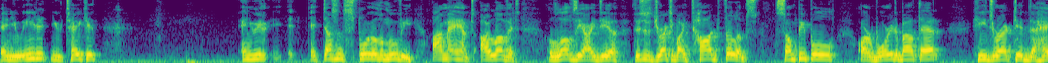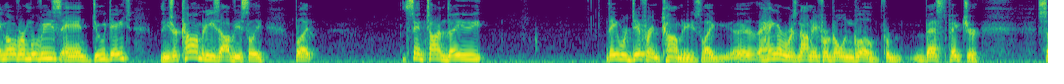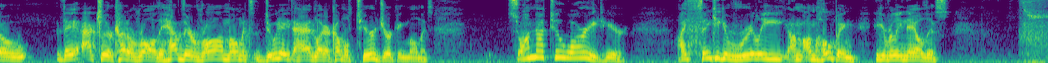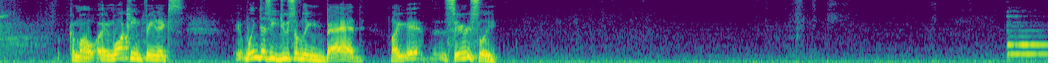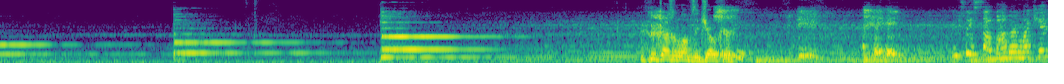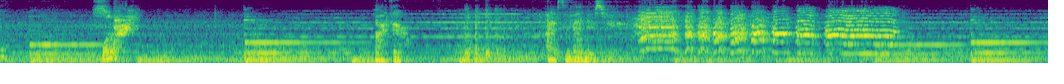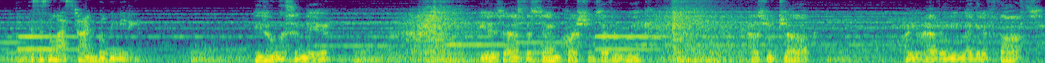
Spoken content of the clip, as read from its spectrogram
And you eat it, you take it, and you eat it. It doesn't spoil the movie. I'm amped. I love it. I love the idea. This is directed by Todd Phillips. Some people are worried about that. He directed the Hangover movies and Due Date. These are comedies, obviously, but at the same time, they they were different comedies. Like uh, Hangover was nominated for a Golden Globe for Best Picture, so they actually are kind of raw. They have their raw moments. Due Date had like a couple tear jerking moments, so I'm not too worried here. I think he can really. I'm, I'm hoping he can really nail this. Come on, and Joaquin Phoenix. When does he do something bad? Like eh, seriously. Who doesn't love the Joker? Can you please stop bothering my kid? What? Arthur, I have some bad news for you. This is the last time we'll be meeting. You don't listen, do you? You just ask the same questions every week. How's your job? Are you having any negative thoughts?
